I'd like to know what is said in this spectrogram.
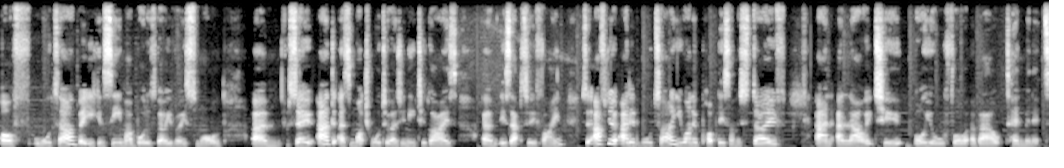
of water but you can see my bowl is very very small. Um, so add as much water as you need to guys um, is absolutely fine. So after you added water you want to pop this on the stove and allow it to boil for about 10 minutes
